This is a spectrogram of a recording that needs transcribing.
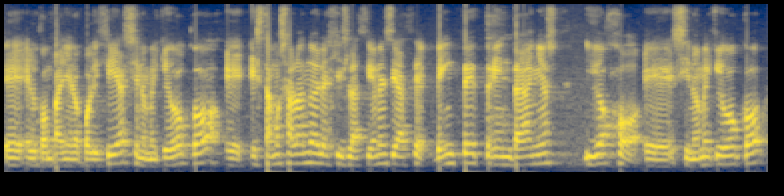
eh, el compañero policía, si no me equivoco, estamos hablando de legislaciones de hace 20, 30 años. Y ojo, si no me equivoco,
